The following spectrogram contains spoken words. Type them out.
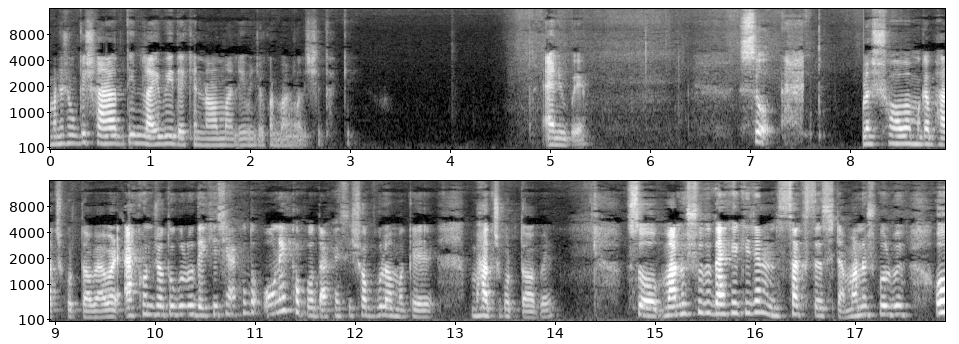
মানে সঙ্গে সারাদিন লাইভেই দেখেন নর্মালি আমি যখন বাংলাদেশে থাকি। এনিওয়ে সো সব আমাকে ভাজ করতে হবে। আবার এখন যতগুলো দেখেছি এখন তো অনেক কাপড় দেখাইছি, সবগুলো আমাকে ভাজ করতে হবে। সো মানুষ শুধু দেখে কি জানেন? সাকসেসটা মানুষ বলবে, ও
